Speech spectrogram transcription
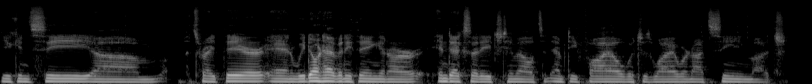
you can see um, it's right there and we don't have anything in our index.html it's an empty file which is why we're not seeing much.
